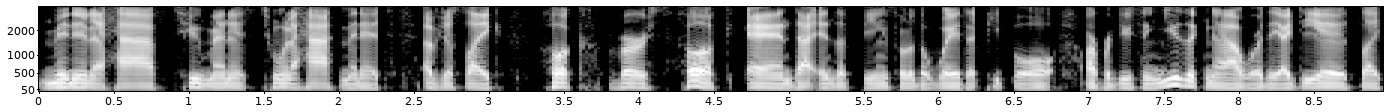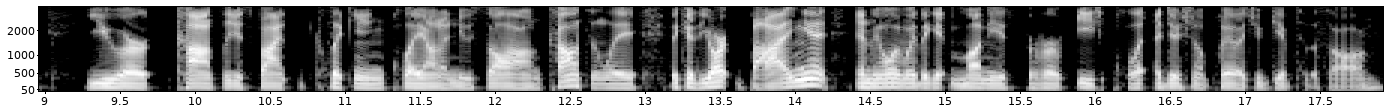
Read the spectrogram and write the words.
minute and a half two minutes two and a half minutes of just like hook verse hook and that ends up being sort of the way that people are producing music now where the idea is like you are constantly just find clicking play on a new song constantly because you aren't buying it and the only way they get money is for each play, additional play that you give to the song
